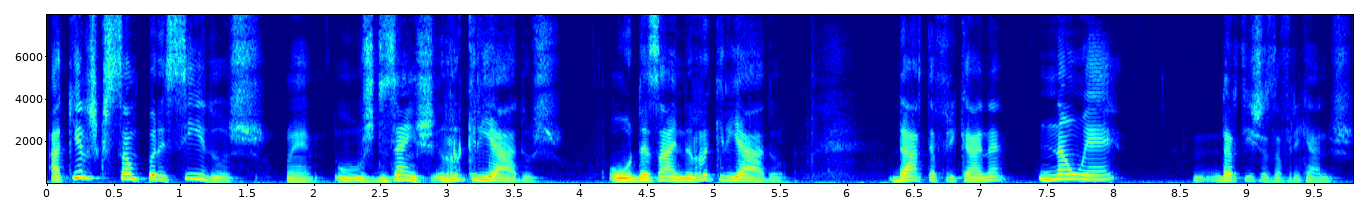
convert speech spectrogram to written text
aqueles que são parecidos é? os desenhos recriados, ou o design recriado da arte africana, não é de artistas africanos.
